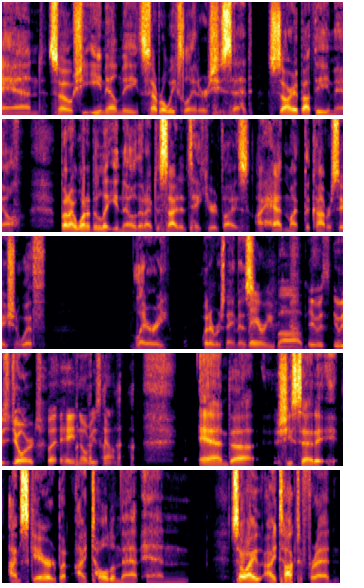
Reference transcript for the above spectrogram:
And so she emailed me several weeks later. She said, Sorry about the email, but I wanted to let you know that I've decided to take your advice. I had my, the conversation with Larry, whatever his name is. Larry Bob. It was it was George, but hey, nobody's counting. and uh, she said, I'm scared, but I told him that. And so I, I talked to Fred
